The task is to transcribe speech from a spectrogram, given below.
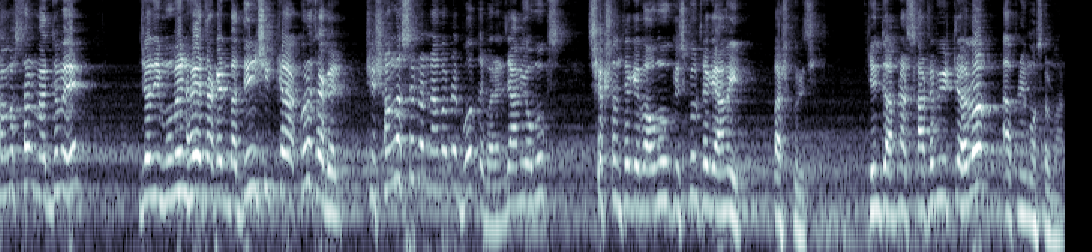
সংস্থার মাধ্যমে যদি মুমেন হয়ে থাকেন বা দিন শিক্ষা করে থাকেন, সে সংস্থাটার নাম আপনি বলতে পারেন যে আমি অমুক সেকশন থেকে বা অমুক স্কুল থেকে আমি পাশ করেছি। কিন্তু আপনার সার্টিফিকেটটা হলো আপনি মুসলমান।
